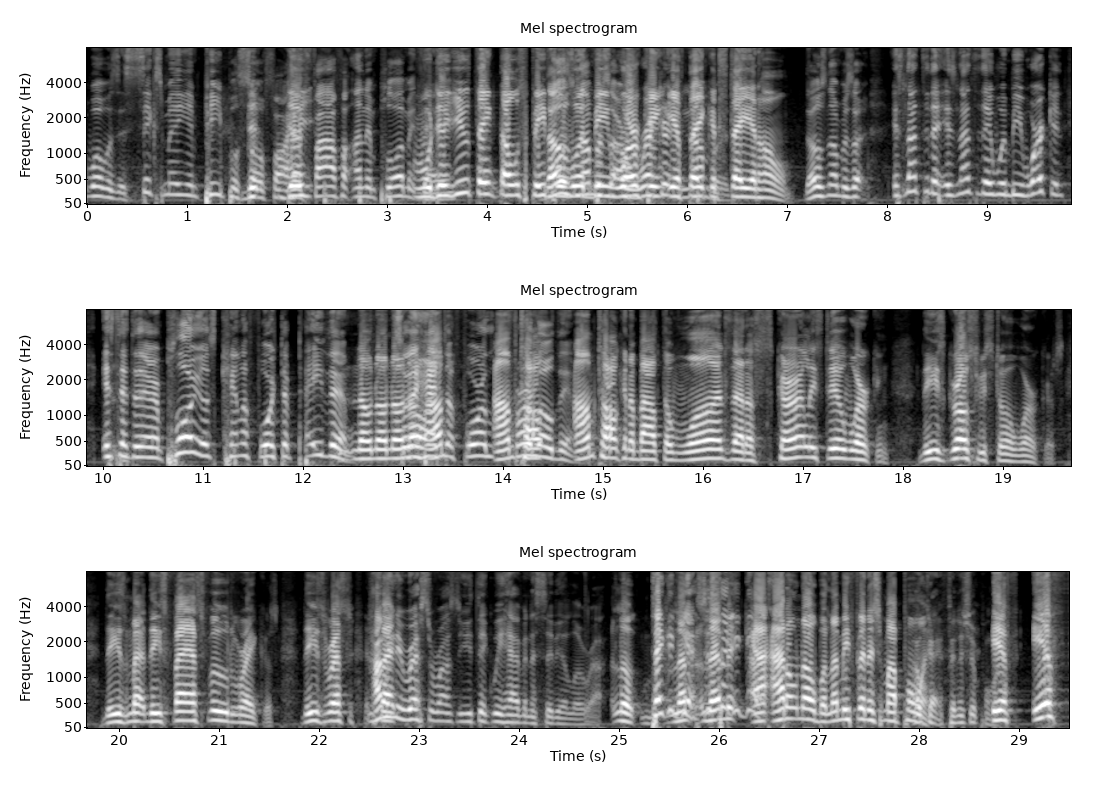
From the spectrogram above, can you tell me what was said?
What was it? Six million people so Do- far do have filed for unemployment. Well, do you think those people Those would be working if they could stay at home? Those numbers are. It's not that. They, it's not that they wouldn't be working. It's that their employers can't afford to pay them. No, no, no, so no. They have I'm, to for, I'm furlough talk- them. I'm talking about the ones that are currently still working. These grocery store workers, these ma- these fast food rakers, these rest. in How fact, many restaurants do you think we have in the city of Little Rock? Look, Take a let, guess. Let take me, a guess. I, I don't know, but let me finish my point. Okay, finish your point. If if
